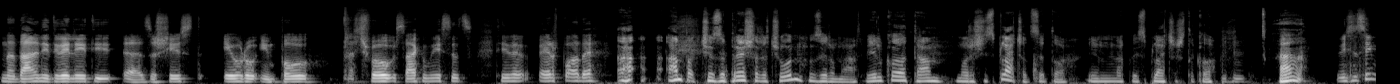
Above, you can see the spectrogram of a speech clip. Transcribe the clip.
nadaljni dve leti uh, za 6 evrov in pol plačeval vsak mesec te AirPode. A, ampak, če zapreš račun, oziroma veliko, tam moraš izplačati vse to in lahko izplačaš tako. A, Mislim, sem,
